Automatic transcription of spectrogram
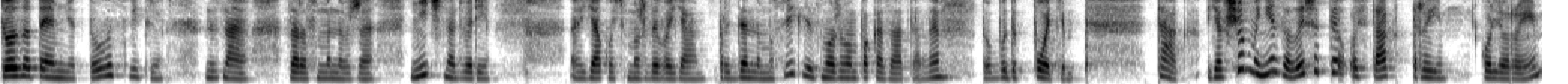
То затемнює, то висвітлює. Не знаю, зараз у мене вже ніч на дворі. Е, Якось, можливо, я при денному світлі зможу вам показати, але то буде потім. Так, якщо мені залишити ось так три кольори,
